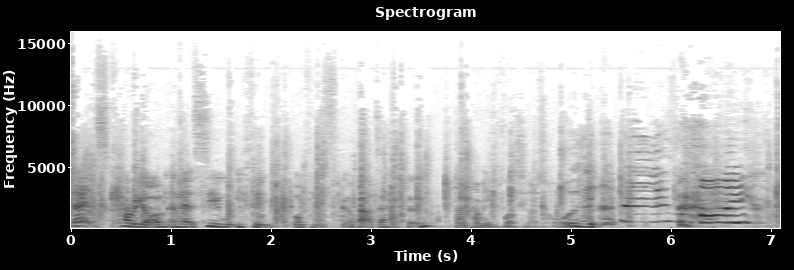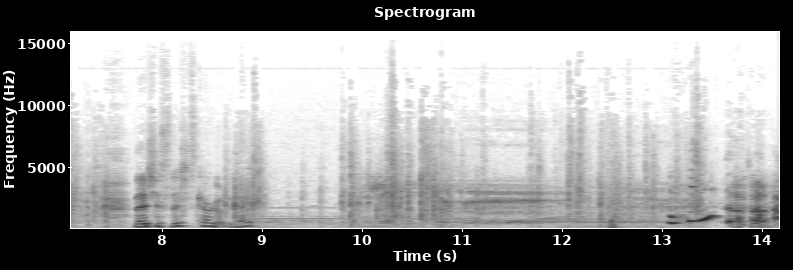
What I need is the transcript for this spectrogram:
Let's carry on and let's see what you think of what's about to happen. Don't tell me his voice goes. Hi. Let's just let's just carry on, okay?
